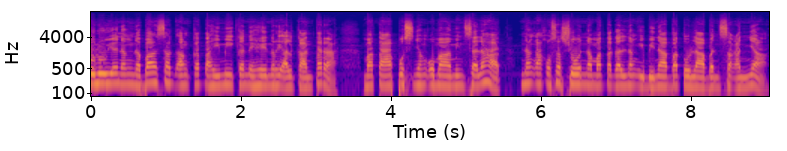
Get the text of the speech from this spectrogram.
tuluyan ang nabasag ang katahimikan ni Henry Alcantara matapos niyang umamin sa lahat ng akusasyon na matagal nang ibinabato laban sa kanya.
